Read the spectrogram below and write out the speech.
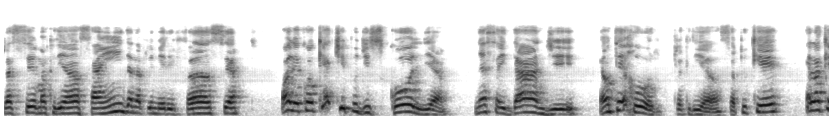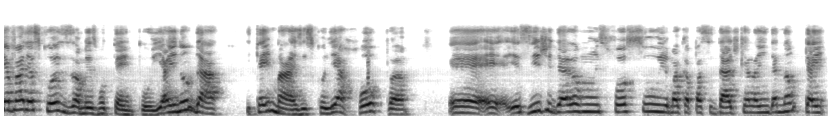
para ser uma criança ainda na primeira infância. Olha, qualquer tipo de escolha nessa idade é um terror para a criança, porque ela quer várias coisas ao mesmo tempo e aí não dá. E tem mais, escolher a roupa é, é, exige dela um esforço e uma capacidade que ela ainda não tem,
